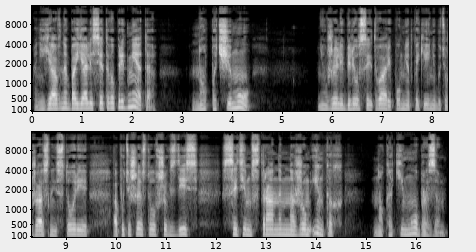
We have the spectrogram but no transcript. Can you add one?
Они явно боялись этого предмета. Но почему? Неужели белесые твари помнят какие-нибудь ужасные истории о путешествовавших здесь с этим странным ножом инках? Но каким образом?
